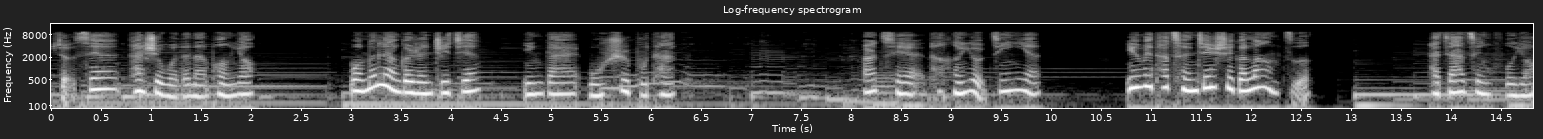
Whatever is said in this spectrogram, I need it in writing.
首先，他是我的男朋友，我们两个人之间应该无事不谈。而且他很有经验，因为他曾经是个浪子。他家境富有，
